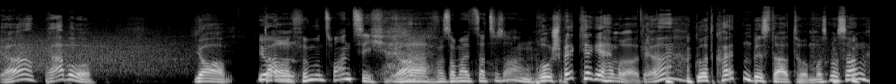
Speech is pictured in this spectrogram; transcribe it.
Ja, bravo. Ja, Ja, dann 25. Ja. Ja. Was soll man jetzt dazu sagen? Prospekt, Herr Geheimrat, ja. Gut gehalten bis dato, muss man sagen.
